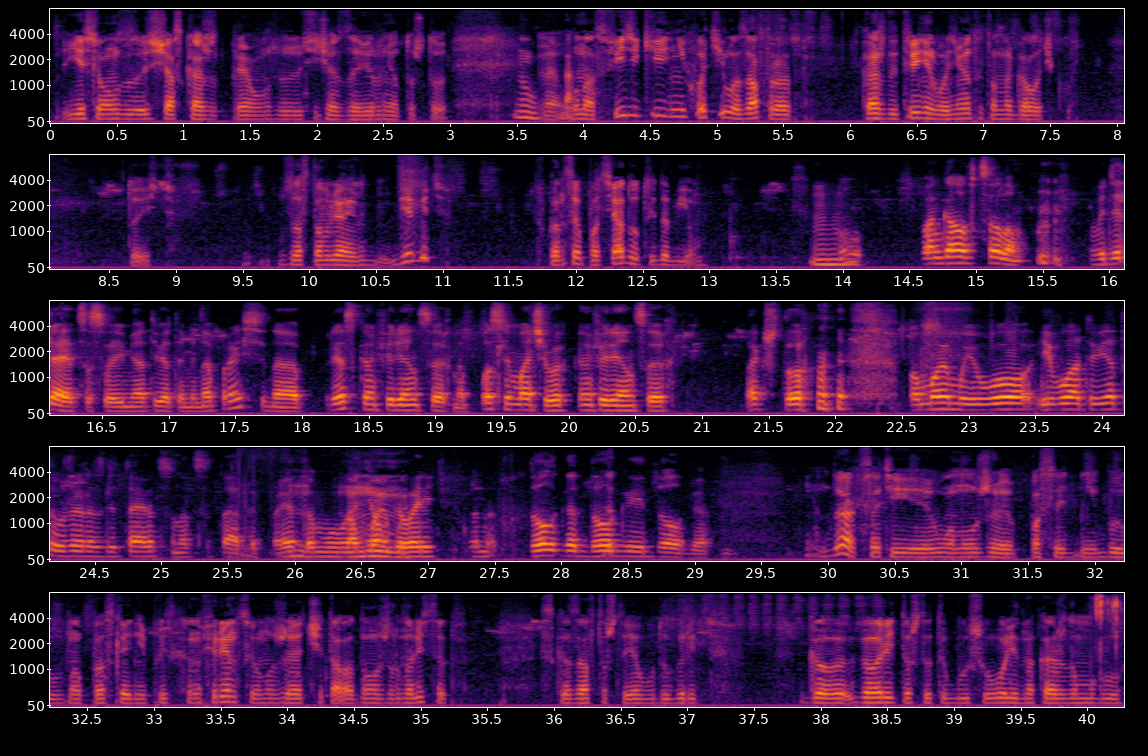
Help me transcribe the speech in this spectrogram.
если он сейчас скажет, прямо сейчас завернет то, что ну, э, да. у нас физики не хватило, завтра каждый тренер возьмет это на галочку. То есть заставляем бегать, в конце подсядут и добьем. Угу. Ну, Вангал в целом выделяется своими ответами на прессе, на пресс-конференциях, на послематчевых конференциях. Так что, по-моему, его, его ответы уже разлетаются на цитаты, поэтому на о нем говорить долго-долго и долго. Да, кстати, он уже последний был на последней пресс-конференции, он уже отчитал одного журналиста, сказав то, что я буду говорить, говорить то, что ты будешь уволен на каждом углу.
